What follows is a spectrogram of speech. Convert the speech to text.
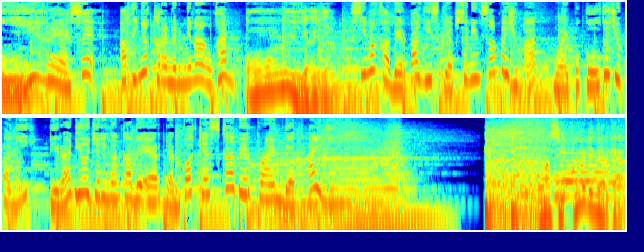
Ih, rese. Artinya keren dan menyenangkan. Oh iya iya. Simak KBR Pagi setiap Senin sampai Jumat mulai pukul 7 pagi di radio jaringan KBR dan podcast kbrprime.id. Masih Anda dengarkan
